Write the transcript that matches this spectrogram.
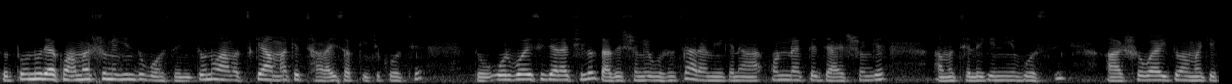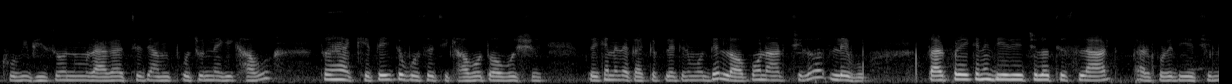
তো তনু দেখো, আমার সঙ্গে কিন্তু বসেনি। তনু আজকে আমাকে ছাড়াই সব কিছু করছে। তো ওর বয়সী যারা ছিল, তাদের সঙ্গে বসেছে। আর আমি এখানে অন্য একটা জায়ের সঙ্গে আমার ছেলেকে নিয়ে বসছি। আর সবাই তো আমাকে খুবই ভীষণ রাগাচ্ছে যে আমি প্রচুর নাকি খাব। তো হ্যাঁ খেতেই তো বসেছি, খাব তো অবশ্যই। তো এখানে দেখো একটা প্লেটের মধ্যে লবণ আর ছিল লেবু। তারপরে এখানে দিয়ে দিয়েছিল হচ্ছে স্যালাড, তারপরে দিয়েছিল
